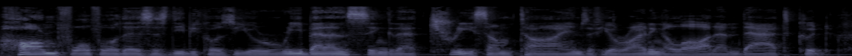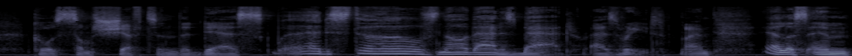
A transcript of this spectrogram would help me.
harmful for the SSD because you're rebalancing that tree sometimes if you're writing a lot, and that could cause some shifts in the disk, but still it's not that as bad as read. Right? LSM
